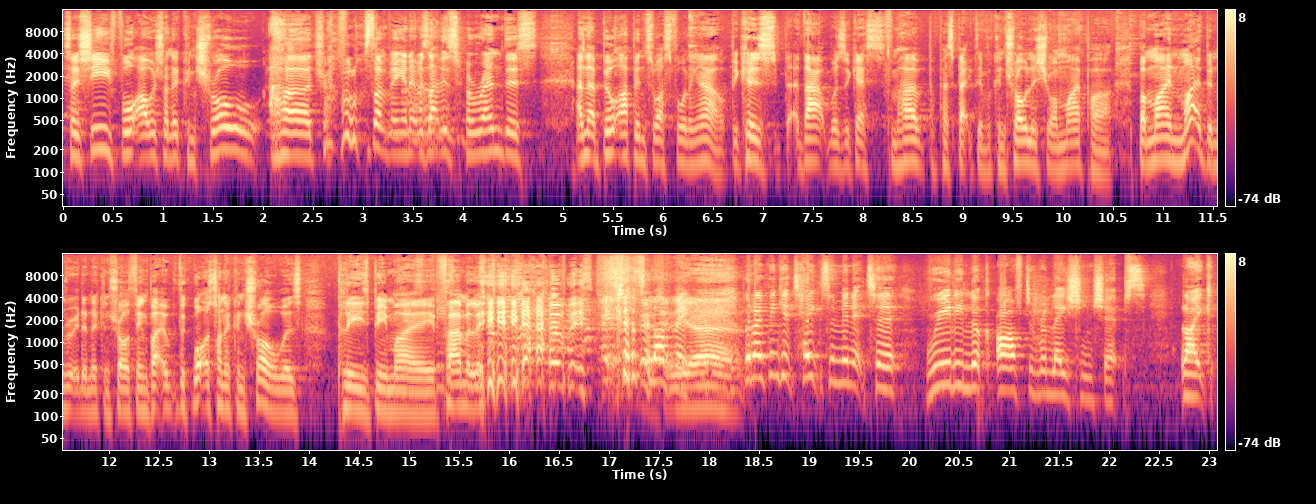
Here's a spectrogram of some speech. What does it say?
So she thought I was trying to control her travel or something, and it was like this horrendous, and that built up into us falling out because that was, I guess, from her perspective, a control issue on my part. But mine might have been rooted in a control thing. But it, the, what I was trying to control was, please be my family. yeah, just love me. Yeah. But I think it takes a minute to really look after relationships. Like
